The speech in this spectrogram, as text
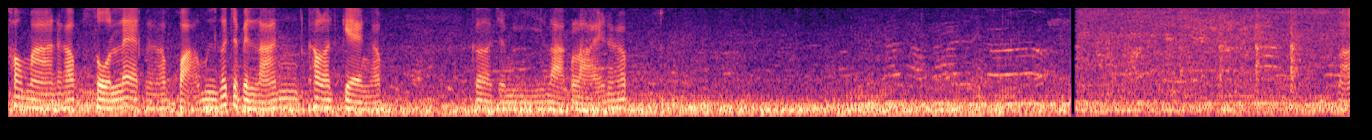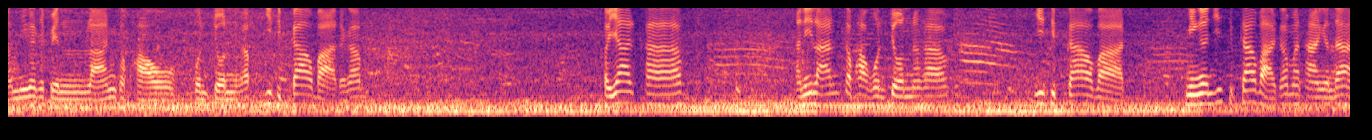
เข้ามานะครับ โซนแรกนะครับ ขวามือก็จะเป็นร้านข้าวราดแกงครับ ก็จะมีหลากหลายนะครับ ร้านนี้ก็จะเป็นร้านกะเพราคนจนนะครับ 29 บาทนะครับขออนุญาตครับ อันนี้ร้านกะเพราคนจนนะครับ 29 บาท มีเงิน 29 บาทก็มาทานกันได้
